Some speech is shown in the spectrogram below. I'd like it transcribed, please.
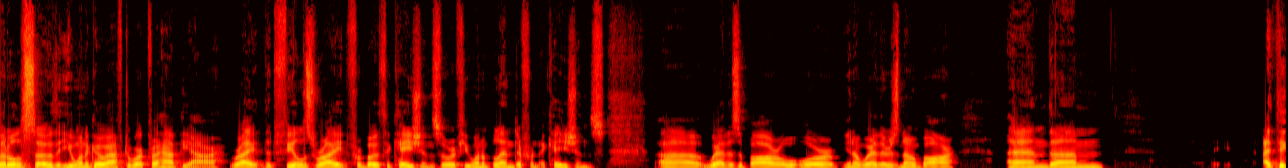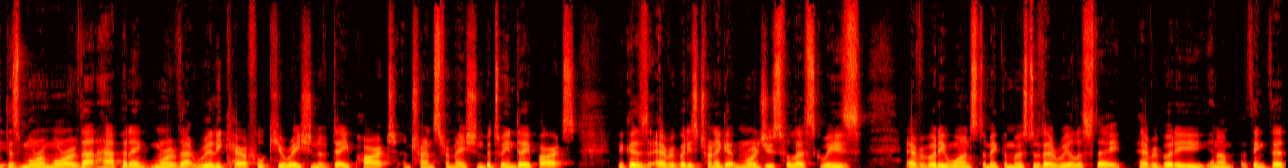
but also that you want to go after work for happy hour right? That feels right for both occasions or if you want to blend different occasions uh, where there's a bar or, or, you know where there's no bar. And um, I think there's more and more of that happening, more of that really careful curation of day part and transformation between day parts, because everybody's trying to get more juice for less squeeze. Everybody wants to make the most of their real estate. Everybody, you know, I think that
